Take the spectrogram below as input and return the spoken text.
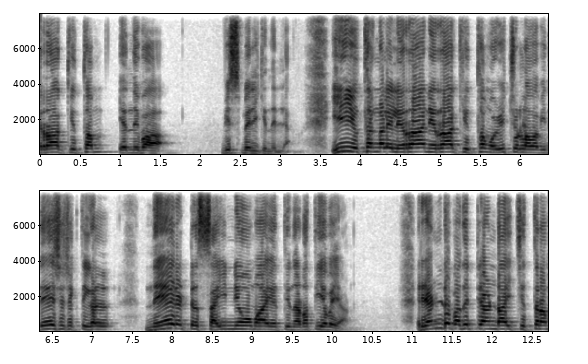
ഇറാഖ് യുദ്ധം എന്നിവ വിസ്മരിക്കുന്നില്ല. ഈ യുദ്ധങ്ങളിൽ ഇറാൻ ഇറാഖ് യുദ്ധം ഒഴിച്ചുള്ളവ വിദേശ ശക്തികൾ നേരിട്ട് സൈന്യവുമായി എത്തി നടത്തിയവയാണ്. രണ്ട് പതിറ്റാണ്ടായി ചിത്രം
